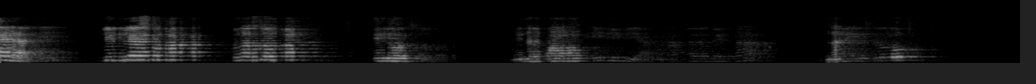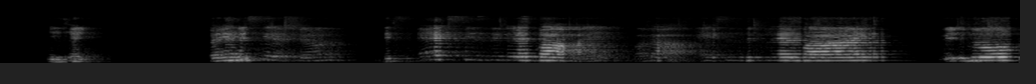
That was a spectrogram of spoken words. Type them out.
हायलाइट आहे रिप्लेस होणार कुणासोबत सिल्वर सोबत in the form of AgBr आपल्याला भेटणार nitroethane So in this reaction, this X is replaced by, बघा, X is replaced by which group?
